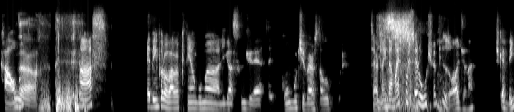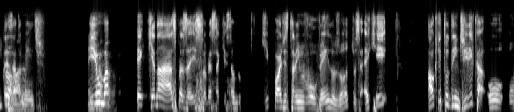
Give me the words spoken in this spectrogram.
calma. Não. Mas é bem provável que tenha alguma ligação direta com o multiverso da loucura. Certo? Ainda mais por Isso. ser o último episódio, né? Acho que é bem provável. Exatamente. bem E uma- provável. Pequena aspas aí sobre essa questão do que pode estar envolvendo os outros é que, ao que tudo indica, o, o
